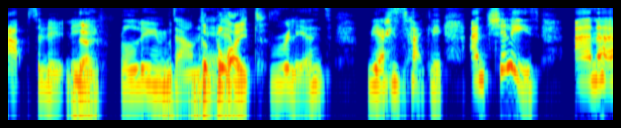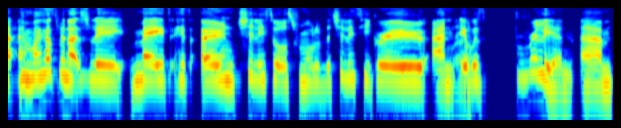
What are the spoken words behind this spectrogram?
absolutely No. bloom The, down the here. blight. Brilliant. Yeah, exactly. And chilies. And uh, and my husband actually made his own chili sauce from all of the chilies he grew, and Wow. it was brilliant. Um,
